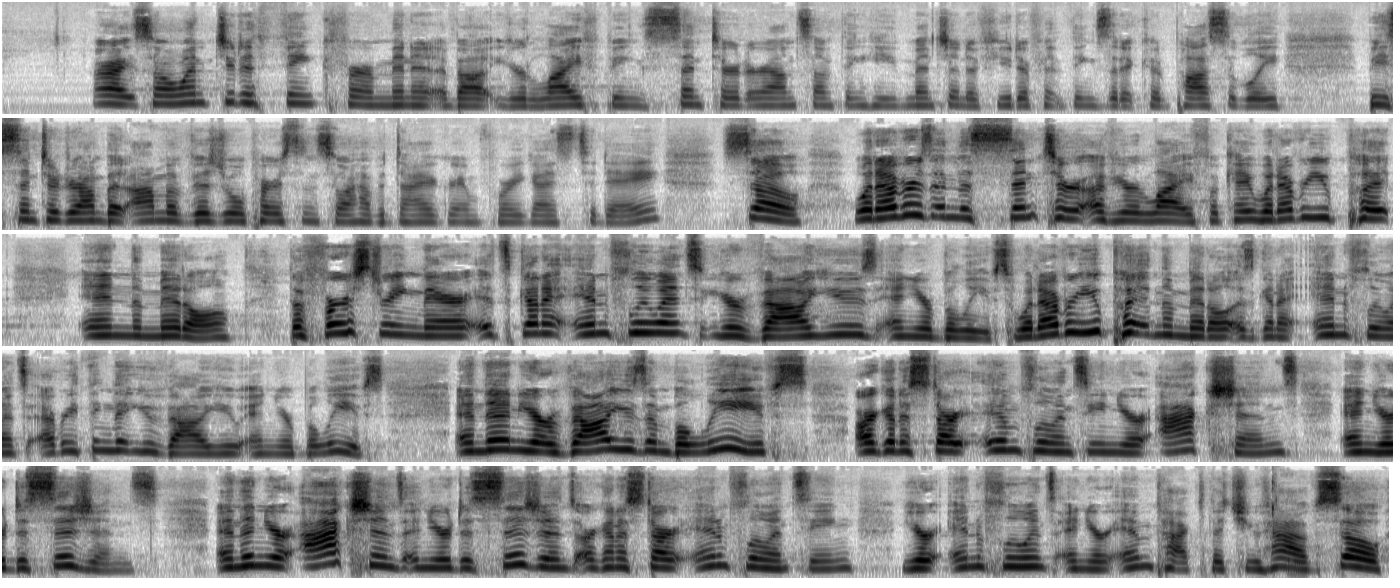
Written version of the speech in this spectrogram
All right, so I want you to think for a minute about your life being centered around something. He mentioned a few different things that it could possibly be centered around, but I'm a visual person, so I have a diagram for you guys today. So, whatever's in the center of your life, okay, whatever you put in the middle, the first ring there, it's going to influence your values and your beliefs. Whatever you put in the middle is going to influence everything that you value and your beliefs. And then your values and beliefs are going to start influencing your actions and your decisions. And then your actions and your decisions are going to start influencing your influence and your impact that you have. So,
